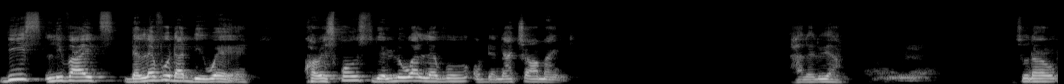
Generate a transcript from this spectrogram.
these Levites, the level that they were, corresponds to the lower level of the natural mind. Hallelujah. So now,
